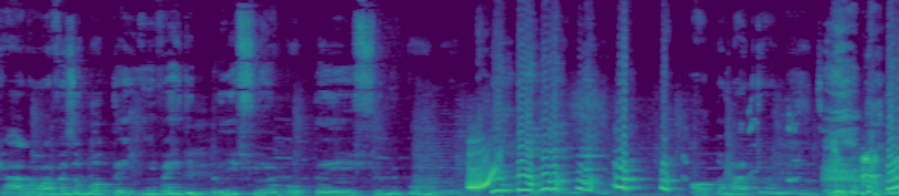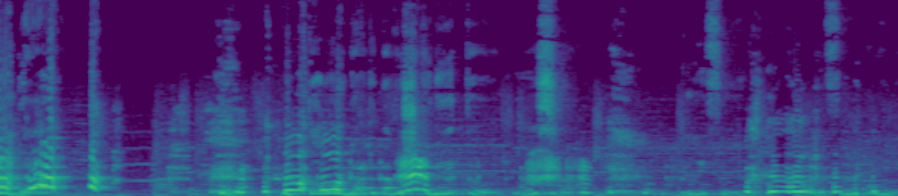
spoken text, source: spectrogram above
Cara, uma vez eu botei, em vez de briefing, eu botei filme pornô. Automaticamente. Em todo lugar. Em todo lugar que tava escrito isso. Briefing filme.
